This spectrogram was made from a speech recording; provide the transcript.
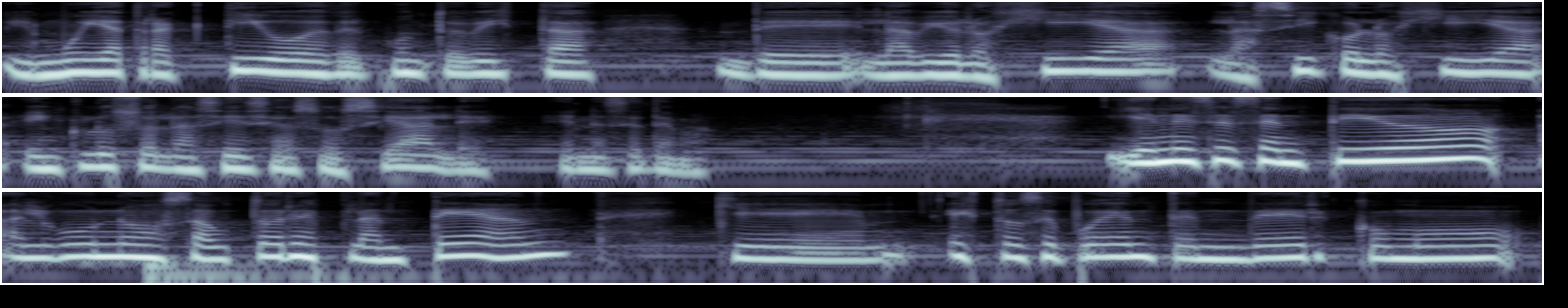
y muy atractivo desde el punto de vista de la biología, la psicología e incluso las ciencias sociales en ese tema. Y en ese sentido, algunos autores plantean que esto se puede entender como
